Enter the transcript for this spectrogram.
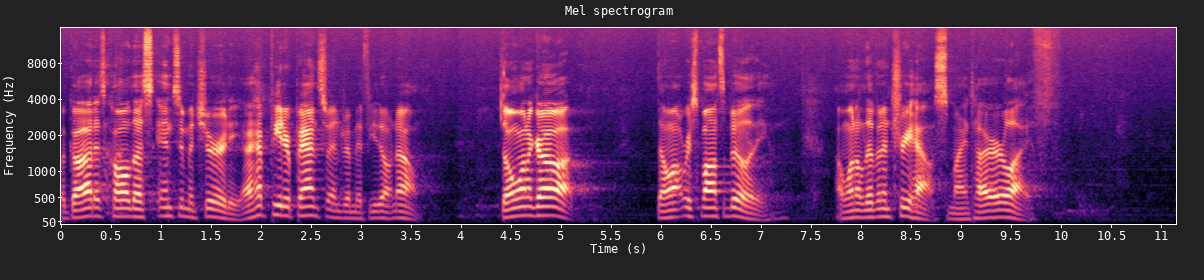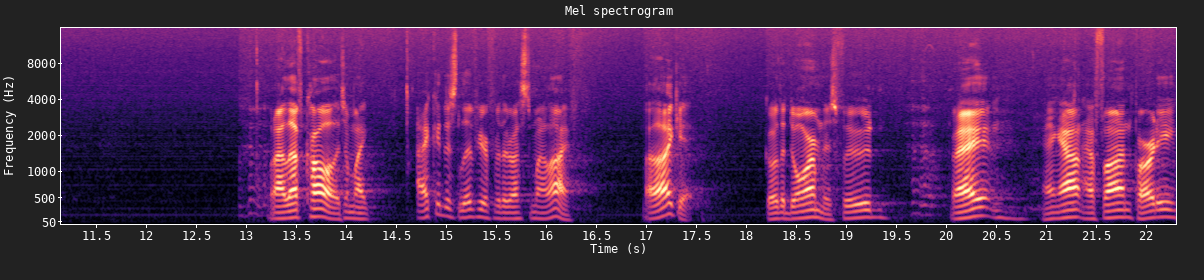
But God has called us into maturity. I have Peter Pan syndrome, if you don't know. Don't want to grow up. Don't want responsibility. I want to live in a treehouse my entire life. When I left college, I'm like, I could just live here for the rest of my life. I like it. Go to the dorm, there's food, right? Hang out, have fun, party.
